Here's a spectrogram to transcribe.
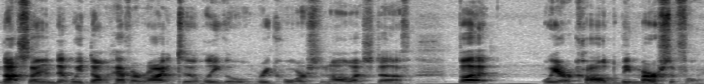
Not saying that we don't have a right to legal recourse and all that stuff, but we are called to be merciful.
